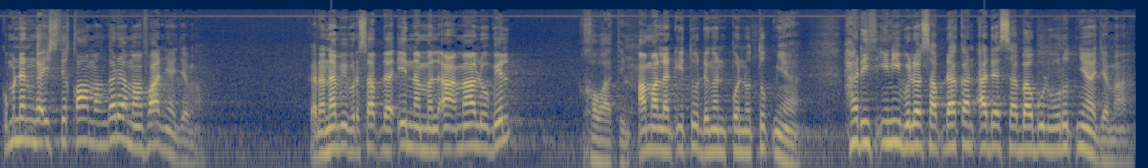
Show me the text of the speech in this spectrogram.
kemudian nggak istiqamah, nggak ada manfaatnya jemaah. Karena Nabi bersabda, "Innamal a'malu bil khawatim." Amalan itu dengan penutupnya. Hadis ini beliau sabdakan ada sababul wurudnya jemaah.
